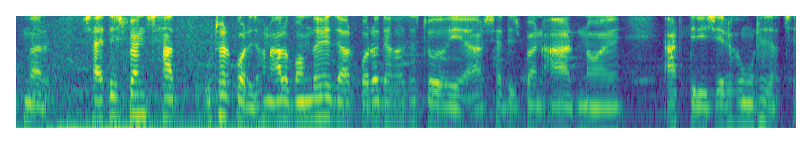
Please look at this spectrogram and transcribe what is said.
আপনার সাঁত্রিশ পয়েন্ট সাত উঠার পরে যখন আলো বন্ধ হয়ে যাওয়ার পরেও দেখা যাচ্ছে ইয়ে, আর সাঁত্রিশ পয়েন্ট আট নয় আটত্রিশ এরকম উঠে যাচ্ছে।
